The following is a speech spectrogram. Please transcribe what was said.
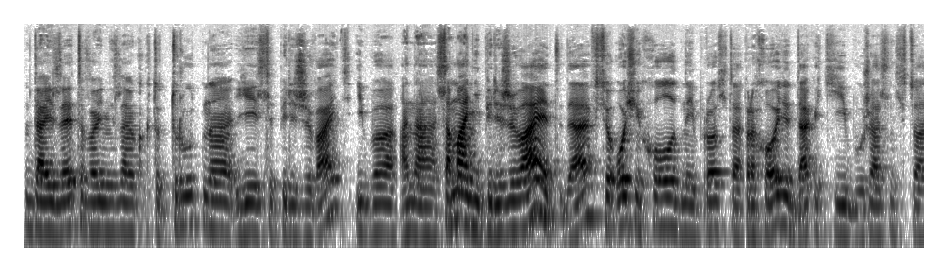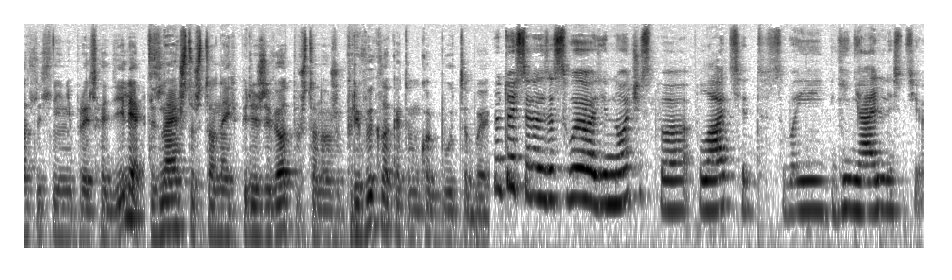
Да, из-за этого, не знаю, как-то трудно ей сопереживать, ибо она сама не переживает, да, все очень холодно и просто проходит, да, какие бы ужасные ситуации с ней не происходили. Ты знаешь, что, что она их переживет, потому что она уже привыкла к этому как будто бы. Ну, то есть она за свое одиночество платит своей гениальностью.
